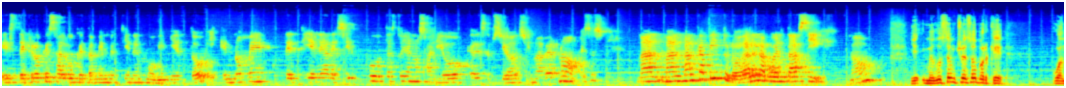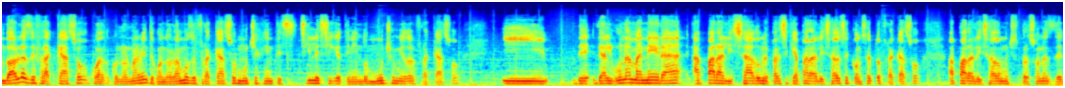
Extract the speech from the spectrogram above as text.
este, creo que es algo que también me tiene en movimiento y que no me detiene a decir, puta, esto ya no salió, qué decepción, sino a ver, no, eso es mal, mal, mal capítulo, dale la vuelta, sí, ¿no? Me gusta mucho eso porque cuando hablas de fracaso, normalmente cuando hablamos de fracaso, mucha gente sí le sigue teniendo mucho miedo al fracaso y de, de, alguna manera ha paralizado, me parece que ha paralizado ese concepto de fracaso, ha paralizado a muchas personas de,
